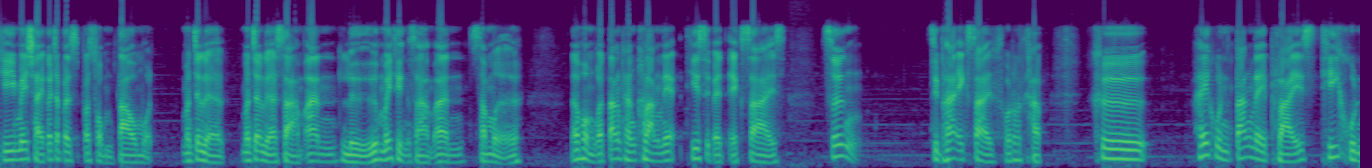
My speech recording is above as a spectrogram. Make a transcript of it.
ที่ไม่ใช้ก็จะไปผสมเตาหมด มันจะเหลือมันจะเหลือสามอันหรือไม่ถึงสามอันเสมอ แล้วผมก็ตั้งทั้งครั้งเนี้ยที่สิบเอ็ด exercise ซึ่งสิบห้า exercise โทษครับ คือให้คุณตั้งใน price ที่คุณ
